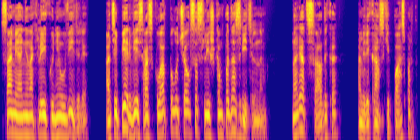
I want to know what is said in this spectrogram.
Сами они наклейку не увидели, а теперь весь расклад получался слишком подозрительным. Наряд Садыка, американский паспорт,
